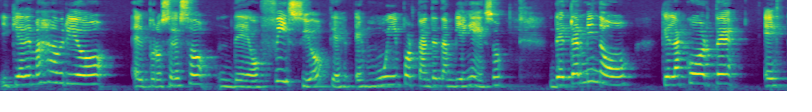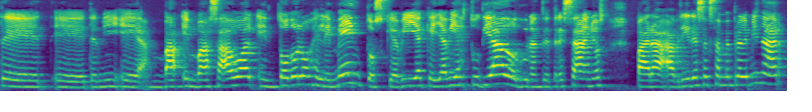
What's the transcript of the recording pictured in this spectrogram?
y que además abrió el proceso de oficio, que es, muy importante también eso, determinó que la Corte este, eh, eh basado en todos los elementos que había, que ella había estudiado durante tres años para abrir ese examen preliminar,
